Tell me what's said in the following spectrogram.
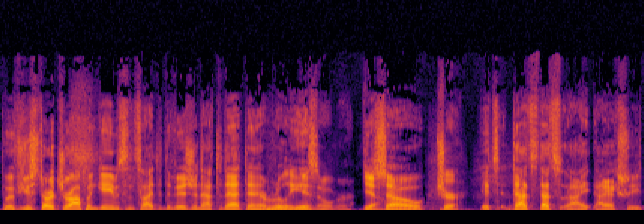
But if you start dropping games inside the division after that, then it really is over. Yeah. So sure. it's that's that's I, I actually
